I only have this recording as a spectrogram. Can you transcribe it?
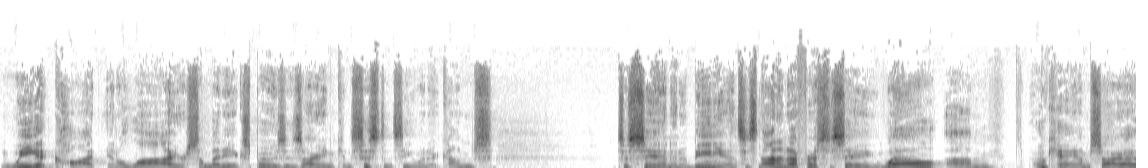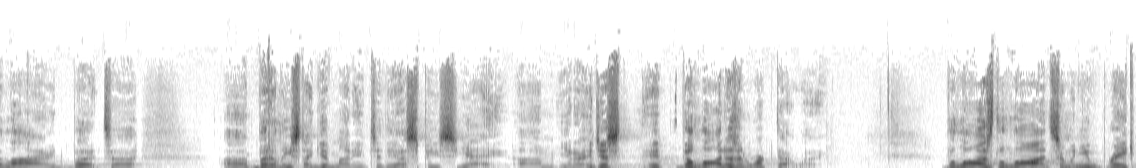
we get caught in a lie or somebody exposes our inconsistency when it comes to sin and obedience, it's not enough for us to say, well, um, okay, I'm sorry I lied, but, uh, uh, but at least I give money to the SPCA. Um, you know, it just, it, the law doesn't work that way. The law is the law, and so when you break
